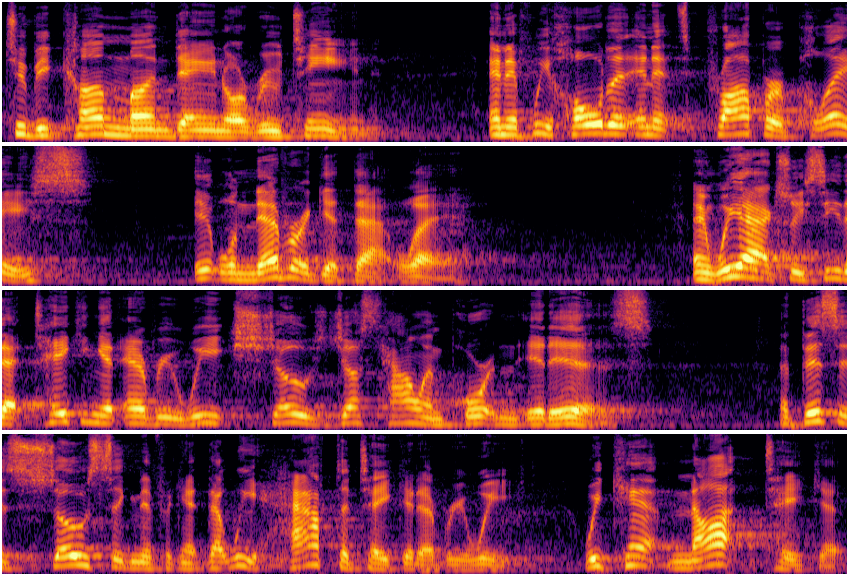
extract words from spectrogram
to become mundane or routine. And if we hold it in its proper place, it will never get that way. And we actually see that taking it every week shows just how important it is. That this is so significant that we have to take it every week. We can't not take it.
